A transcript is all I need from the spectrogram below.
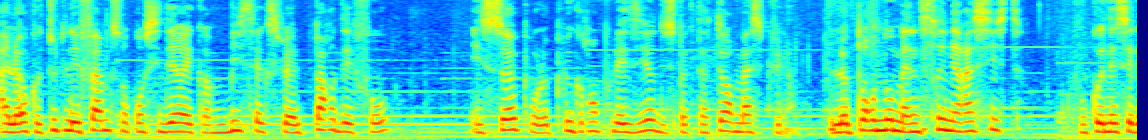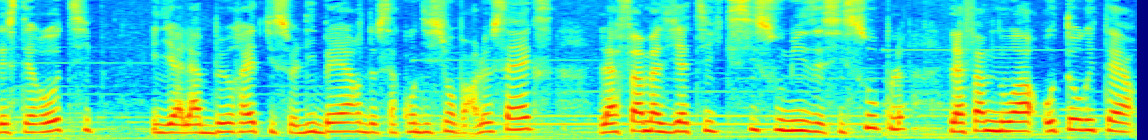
alors que toutes les femmes sont considérées comme bisexuelles par défaut, et ce pour le plus grand plaisir du spectateur masculin. Le porno mainstream est raciste. Vous connaissez les stéréotypes. Il y a la beurette qui se libère de sa condition par le sexe, la femme asiatique si soumise et si souple, la femme noire autoritaire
